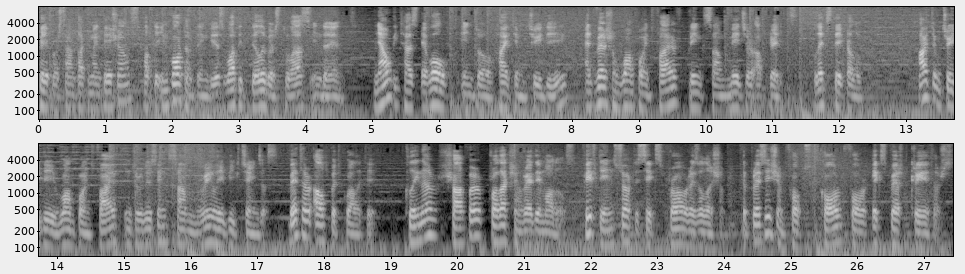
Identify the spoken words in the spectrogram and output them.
papers and documentations, but the important thing is what it delivers to us in the end. Now it has evolved into Hitem 3D, and version 1.5 brings some major upgrades. Let's take a look. Hitem 3D 1.5 introducing some really big changes. Better output quality, cleaner, sharper, production-ready models. 1536 Pro resolution. The precision-focused core for expert creators.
